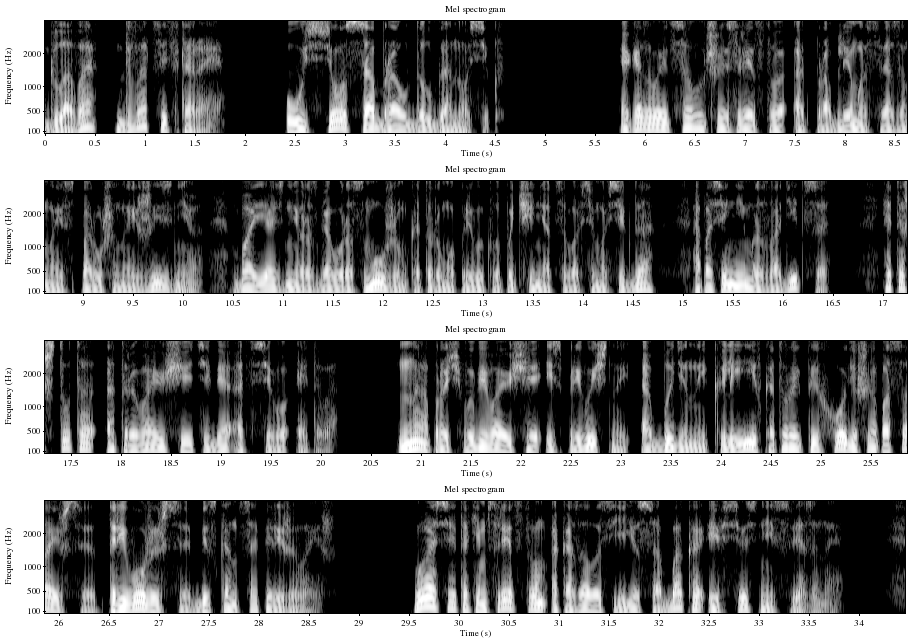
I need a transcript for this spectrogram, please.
Глава двадцать вторая. Усё собрал долгоносик. Оказывается, лучшее средство от проблемы, связанной с порушенной жизнью, боязнью разговора с мужем, которому привыкла подчиняться во всем и всегда, опасением разводиться — это что-то, отрывающее тебя от всего этого. Напрочь выбивающее из привычной, обыденной колеи, в которой ты ходишь и опасаешься, тревожишься, без конца переживаешь. У Аси таким средством оказалась ее собака и все с ней связанное.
